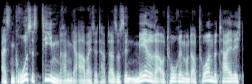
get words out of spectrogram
als ein großes Team dran gearbeitet habt. Also es sind mehrere Autorinnen und Autoren beteiligt,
